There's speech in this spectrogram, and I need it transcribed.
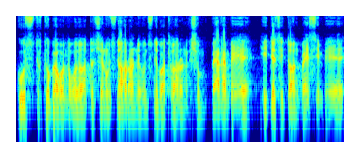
гүйцэтгэх төв байгууллага буюу одоо жишээ нь үндэсний хорооны үндэсний бодлогын хорооны гишүүн байгаа юм бэ? Хэдээс хэдэн онд байсан юм бэ?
